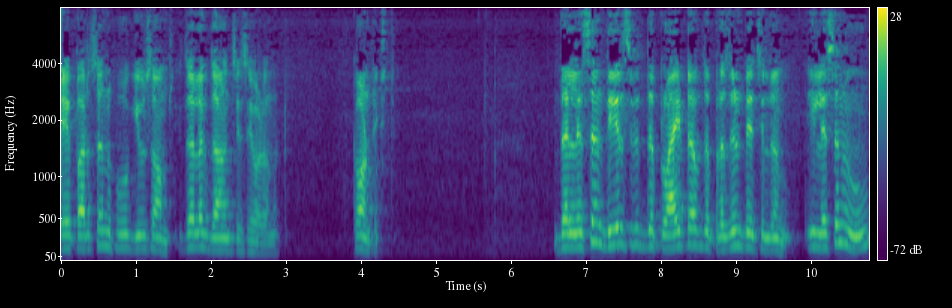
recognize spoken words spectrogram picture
A person who gives arms. ఇతరులకు దానం చేసేవాడు అన్నట్టు. Context. The lesson deals with the plight of the present day children. ఈ లెసన్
